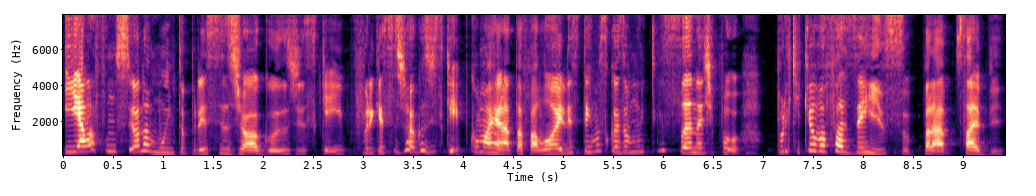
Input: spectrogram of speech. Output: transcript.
e ela funciona muito para esses jogos de escape, porque esses jogos de escape, como a Renata falou, eles têm umas coisas muito insanas, tipo, por que que eu vou fazer isso pra, sabe,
